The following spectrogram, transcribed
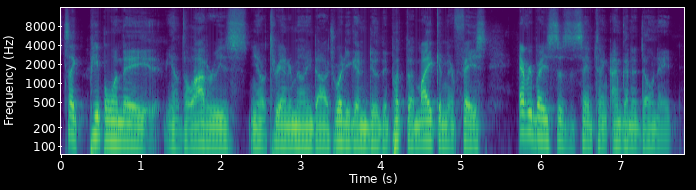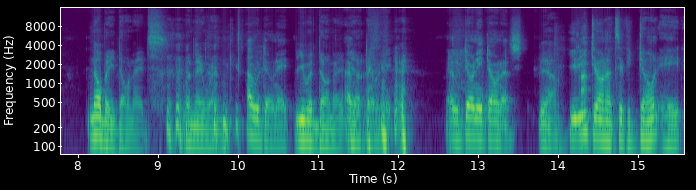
It's like people when they, you know, the lottery is, you know, $300 million. What are you going to do? They put the mic in their face. Everybody says the same thing. I'm going to donate. Nobody donates when they win. I would donate. You would donate. I yeah. would donate. Oh, I would donate donuts. yeah. You'd eat donuts if you don't eat.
